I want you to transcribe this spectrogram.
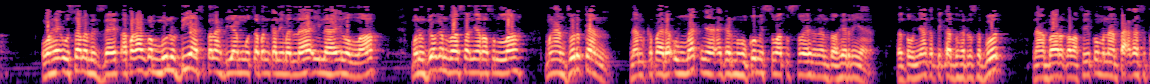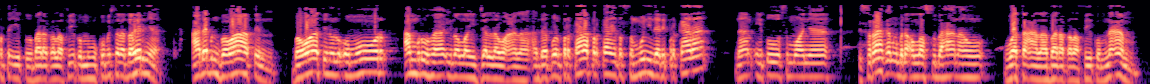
Wahai Usama bin Zaid apakah kau membunuh dia setelah dia mengucapkan kalimat la ilaha illallah? Menunjukkan bahwasanya Rasulullah menganjurkan nam kepada umatnya agar menghukumi sesuatu sesuai dengan zahirnya. Tentunya ketika zahir tersebut nah barakallahu fikum menampakkan seperti itu. Barakallahu fikum menghukumi secara zahirnya Adapun bawatin, bawatinul umur amruha ilallahi jalla wa ala. Adapun perkara-perkara yang tersembunyi dari perkara, nah itu semuanya diserahkan kepada Allah Subhanahu wa taala barakallahu fikum. Naam.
